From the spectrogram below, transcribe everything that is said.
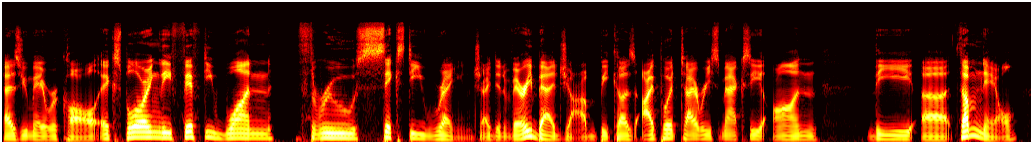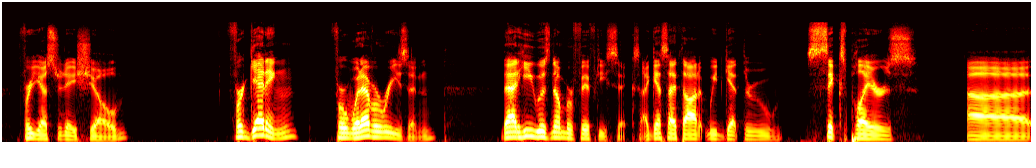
as you may recall, exploring the 51 through 60 range. I did a very bad job because I put Tyrese Maxey on the uh, thumbnail for yesterday's show, forgetting, for whatever reason, that he was number 56. I guess I thought we'd get through six players, uh,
